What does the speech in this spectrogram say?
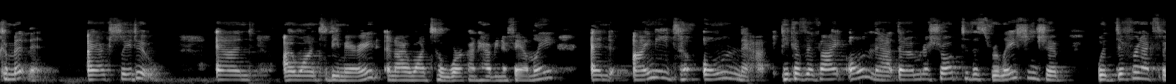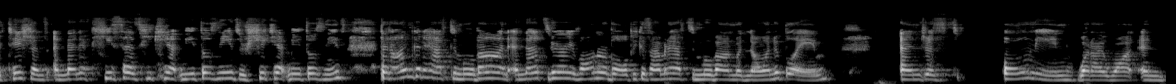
commitment. I actually do. And I want to be married and I want to work on having a family. And I need to own that because if I own that, then I'm going to show up to this relationship with different expectations. And then if he says he can't meet those needs or she can't meet those needs, then I'm going to have to move on. And that's very vulnerable because I'm going to have to move on with no one to blame and just owning what I want and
